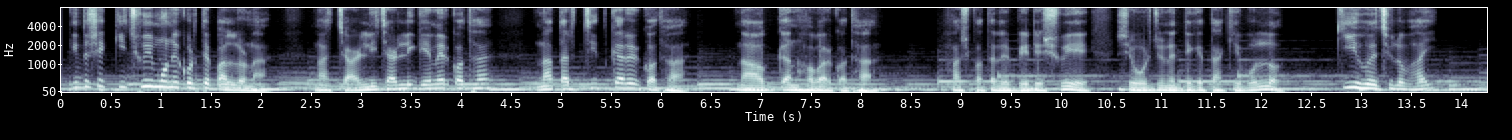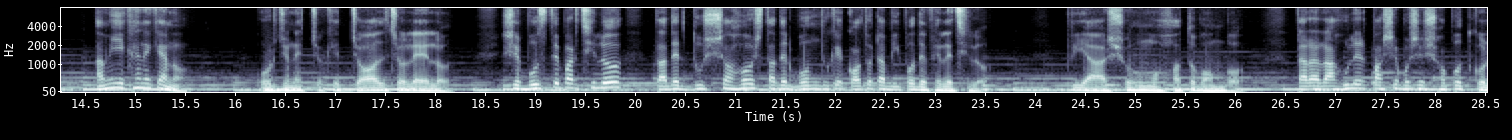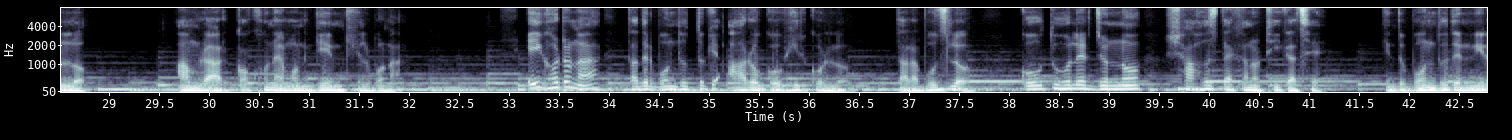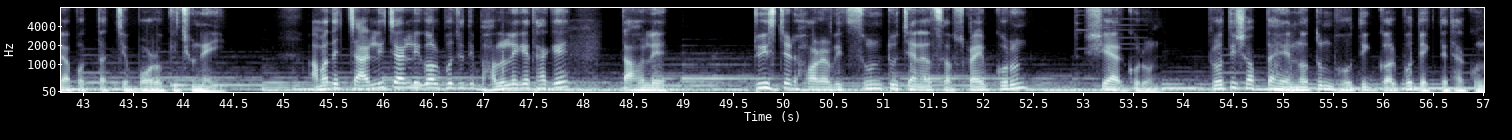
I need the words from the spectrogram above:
কিন্তু সে কিছুই মনে করতে পারল না। না চার্লি চার্লি গেমের কথা, না তার চিৎকারের কথা, না অজ্ঞান হবার কথা। হাসপাতালের বেডে শুয়ে সে অর্জুনের দিকে তাকিয়ে বলল, কি হয়েছিল ভাই? আমি এখানে কেন? অর্জুনের চোখে জল চলে এলো। সে বুঝতে পারছিল তাদের দুঃসাহস তাদের বন্ধুকে কতটা বিপদে ফেলেছিল। প্রিয়া আর সৌম্য হতবম্ব। তারা রাহুলের পাশে বসে শপথ করল, আমরা আর কখনো এমন গেম খেলব না। এই ঘটনা তাদের বন্ধুত্বকে আরও গভীর করল। তারা বুঝল, কৌতূহলের জন্য সাহস দেখানো ঠিক আছে, কিন্তু বন্ধুদের নিরাপত্তার চেয়ে বড় কিছু নেই। আমাদের চার্লি চার্লি গল্প যদি ভালো লেগে থাকে, তাহলে twisted horror with soon to channel subscribe করুন শেয়ার করুন। প্রতি সপ্তাহে নতুন ভৌতিক গল্প দেখতে থাকুন।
